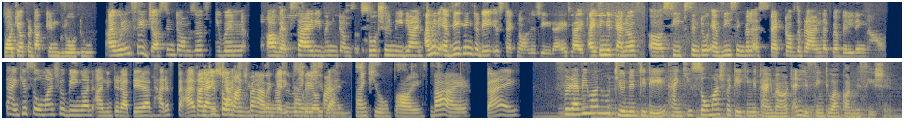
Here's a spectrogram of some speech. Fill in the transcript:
what your product can grow to. I wouldn't say just in terms of even our website, even in terms of social media. And I mean, everything today is technology, right? Like, I think it kind of uh, seeps into every single aspect of the brand that we're building now. Thank you so much for being on Uninterrupted. I've had a fab Thank time you so much chatting for with you having and us. getting It to was know your really fun. brand. Thank you. Bye. Bye. Bye. For everyone who tuned in today, thank you so much for taking the time out and listening to our conversation.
